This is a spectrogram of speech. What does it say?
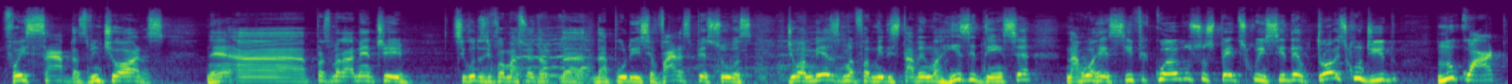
Foi sábado, às 20 horas, né? Ah, aproximadamente, segundo as informações da, da, da polícia, várias pessoas de uma mesma família estavam em uma residência na rua Recife quando o suspeito desconhecido entrou escondido no quarto,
